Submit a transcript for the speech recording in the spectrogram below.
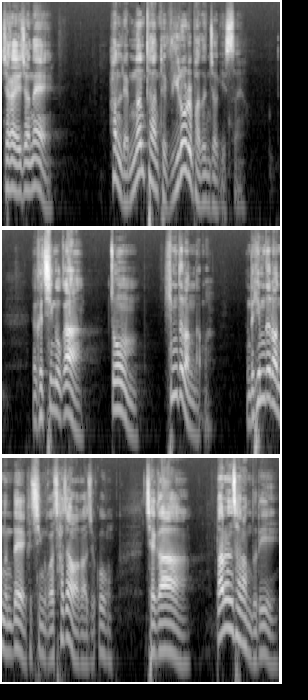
제가 예전에 한 랩런트한테 위로를 받은 적이 있어요. 그 친구가 좀 힘들었나 봐. 근데 힘들었는데 그 친구가 찾아와가지고 제가 다른 사람들이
